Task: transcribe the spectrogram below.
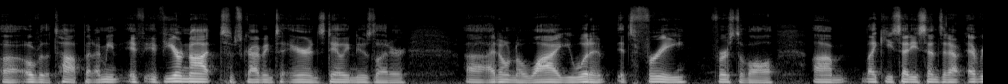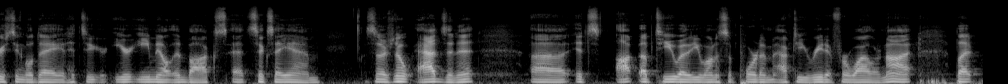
uh, over the top, but I mean, if if you're not subscribing to Aaron's daily newsletter, uh, I don't know why you wouldn't. It's free, first of all. Um, like he said, he sends it out every single day. It hits your, your email inbox at 6 a.m. So there's no ads in it. Uh, it's up to you whether you want to support him after you read it for a while or not. But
